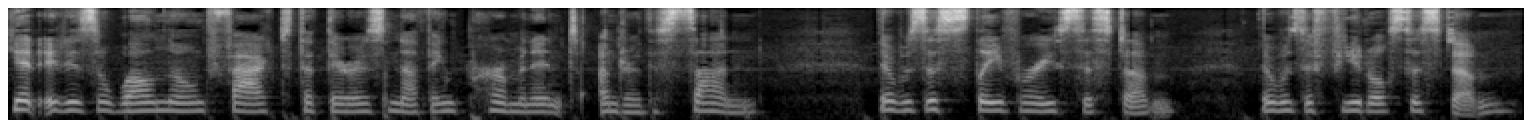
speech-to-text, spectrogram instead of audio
yet it is a well known fact that there is nothing permanent under the sun. There was a slavery system, there was a feudal system,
